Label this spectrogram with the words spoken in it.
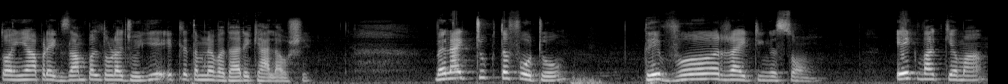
તો અહીંયા આપણે એક્ઝામ્પલ થોડા જોઈએ, એટલે તમને વધારે ખ્યાલ આવશે. When I took the photo they were writing a song એક વાક્યમાં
